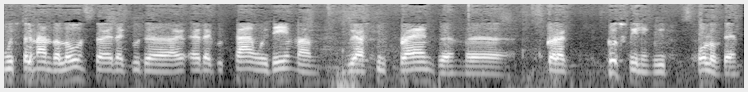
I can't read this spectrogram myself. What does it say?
with Fernando Alonso, so I had a good, uh, I had a good time with him. And we are still friends, and uh, got a good feeling with all of them.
